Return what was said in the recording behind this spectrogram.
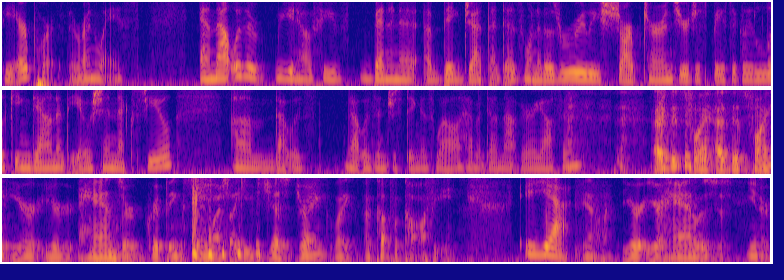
the airport, the runways. And that was a, you know, if you've been in a, a big jet that does one of those really sharp turns, you're just basically looking down at the ocean next to you. Um, that was that was interesting as well. I haven't done that very often. At this point, at this point, your your hands are gripping so much like you've just drank like a cup of coffee. Yeah, Yeah, your your hand was just you know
